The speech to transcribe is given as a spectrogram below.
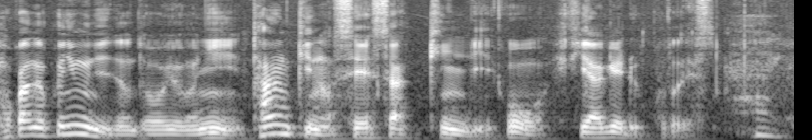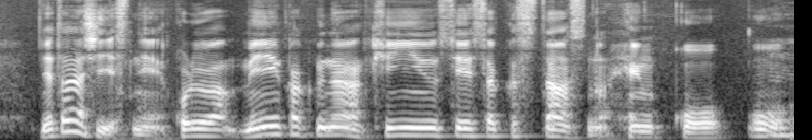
他の国々と同様に短期の政策金利を引き上げることです。はい、でただしですねこれは明確な金融政策スタンスの変更を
